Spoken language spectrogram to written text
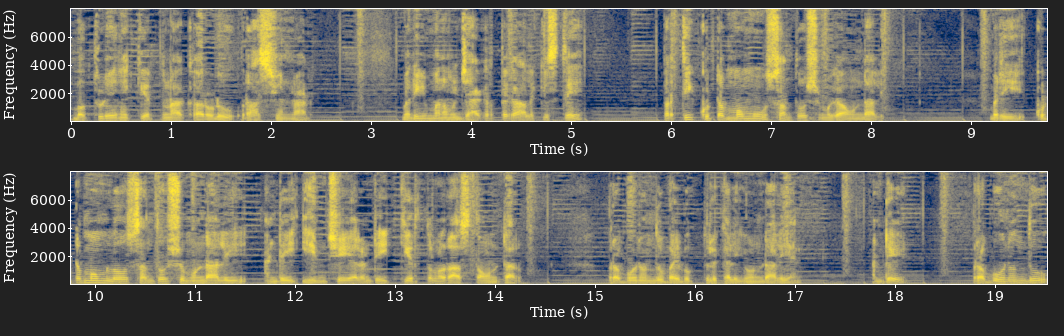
భక్తుడైన కీర్తనాకారుడు రాసి ఉన్నాడు. మరి మనం జాగ్రత్తగా ఆలకిస్తే ప్రతి కుటుంబము సంతోషముగా ఉండాలి. మరి కుటుంబంలో సంతోషం ఉండాలి అంటే ఏం చేయాలంటే ఈ కీర్తనలో రాస్తూ ఉంటారు. ప్రభునందు భయభక్తులు కలిగి ఉండాలి అని. అంటే ప్రభునందు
